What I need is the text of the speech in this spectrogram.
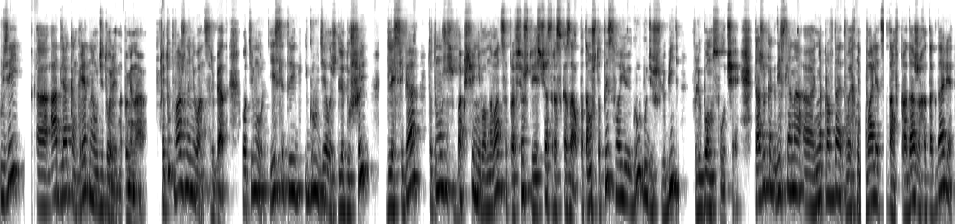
друзей, э, а для конкретной аудитории, напоминаю. И тут важный нюанс, ребят. Вот, Тимур, если ты игру делаешь для души, для себя, то ты можешь вообще не волноваться про все, что я сейчас рассказал, потому что ты свою игру будешь любить в любом случае. Даже как, если она э, не оправдает твоих навалится там в продажах и так далее,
